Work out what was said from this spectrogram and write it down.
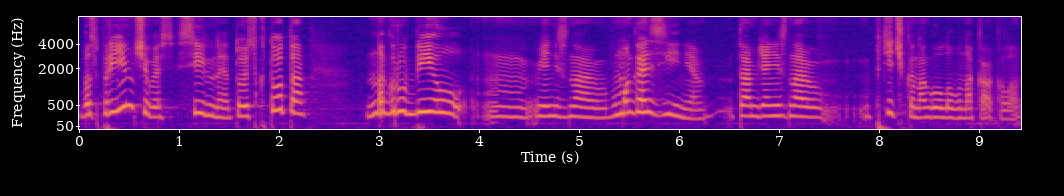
восприимчивость сильная, то есть кто-то нагрубил, я не знаю, в магазине, там, я не знаю, птичка на голову накакала,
